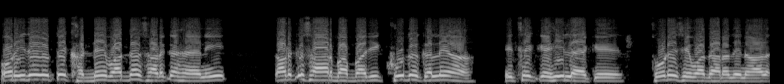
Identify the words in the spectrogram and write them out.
ਔਰ ਇਹਦੇ ਉੱਤੇ ਖੱਡੇ ਵੱਧ ਹੈ ਸੜਕ ਹੈ ਨਹੀਂ। ਤੜਕਸਾਰ ਬਾਬਾ ਜੀ ਖੁਦ ਇਕੱਲਿਆਂ ਇੱਥੇ ਕਹੀ ਲੈ ਕੇ ਥੋੜੇ ਸੇਵਾਦਾਰਾਂ ਦੇ ਨਾਲ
